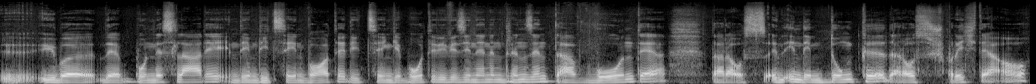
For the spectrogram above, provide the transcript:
über der Bundeslade, in dem die zehn Worte, die zehn Gebote, wie wir sie nennen, drin sind. Da wohnt er, daraus, in, in dem Dunkel, daraus spricht er auch.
